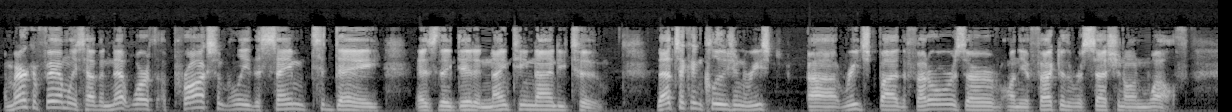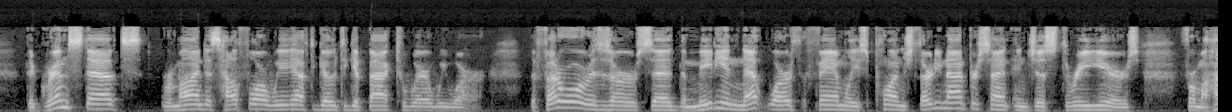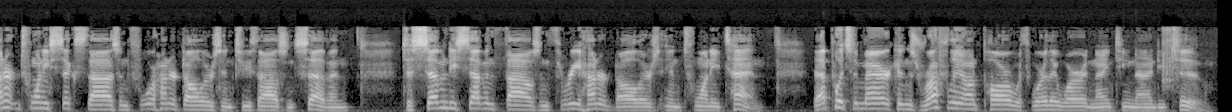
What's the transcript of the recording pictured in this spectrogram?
American families have a net worth approximately the same today as they did in 1992. That's a conclusion reached, uh, reached by the Federal Reserve on the effect of the recession on wealth. The grim stats remind us how far we have to go to get back to where we were. The Federal Reserve said the median net worth of families plunged 39% in just three years, from $126,400 in 2007 to $77,300 in 2010. That puts Americans roughly on par with where they were in 1992.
